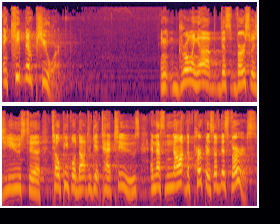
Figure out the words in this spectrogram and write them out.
and keep them pure. And growing up, this verse was used to tell people not to get tattoos, and that's not the purpose of this verse.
